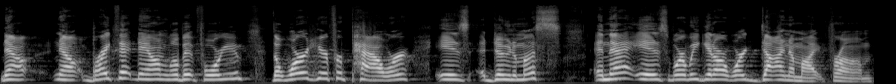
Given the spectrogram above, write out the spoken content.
Now, now break that down a little bit for you. The word here for power is dunamis, and that is where we get our word dynamite from.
